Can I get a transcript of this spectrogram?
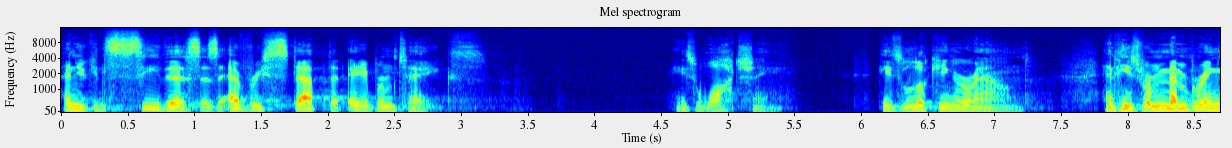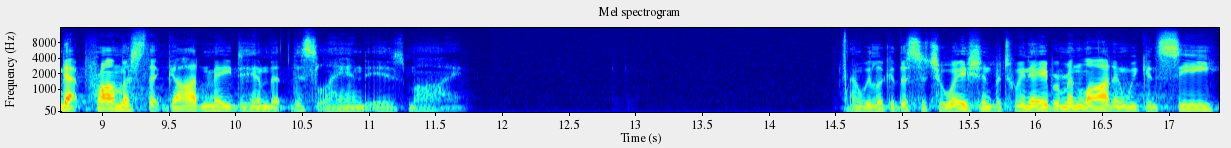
And you can see this as every step that Abram takes. He's watching, he's looking around, and he's remembering that promise that God made to him that this land is mine. And we look at the situation between Abram and Lot, and we can see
